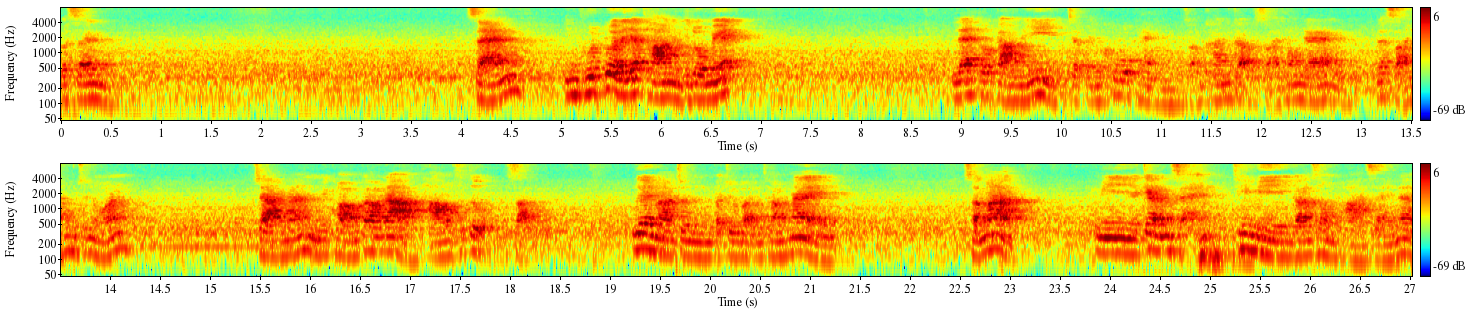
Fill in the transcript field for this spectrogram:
1% แสงอินพุตด้วยระยะทาง 1 กิโลเมตร และตัวกลางนี้จะเป็นคู่แข่งสำคัญกับสายทองแดง และสายหุ้มฉนวน จากนั้นมีความก้าวหน้าทางวัสดุสัตว์เรื่อยมาจนปัจจุบันทำให้ สามารถมีแก้วน้ำแสงที่มีการส่งผ่านแสงได้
